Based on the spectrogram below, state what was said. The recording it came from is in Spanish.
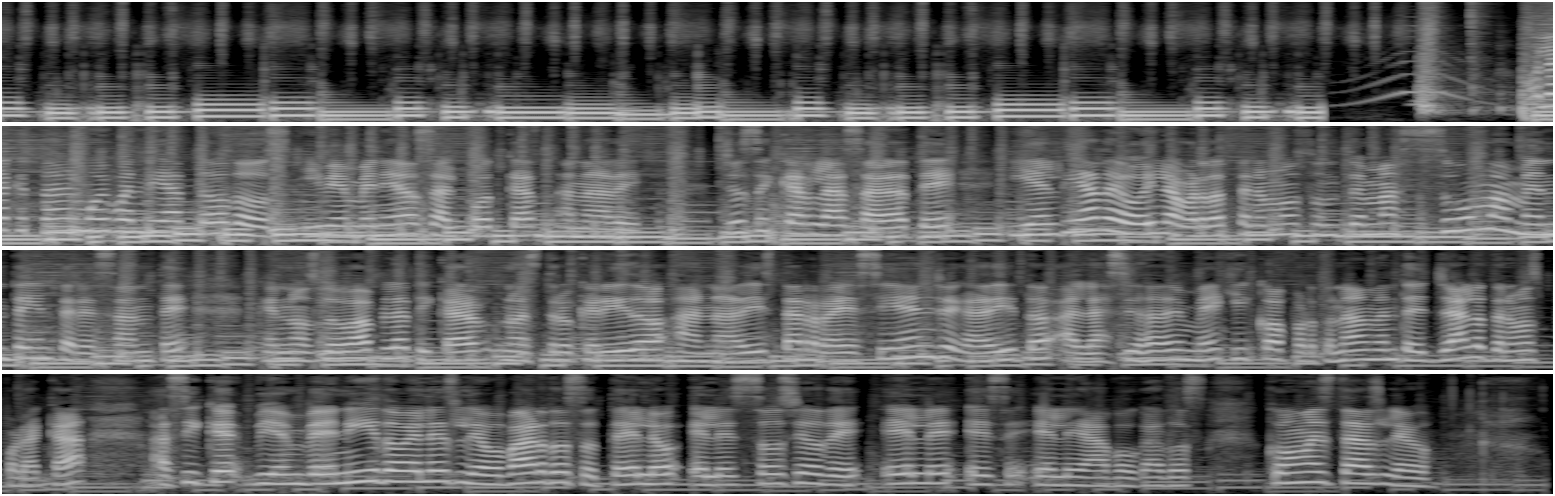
Thank you. Hola, ¿qué tal? Muy buen día a todos y bienvenidos al podcast ANADE. Yo soy Carla Zárate y el día de hoy la verdad tenemos un tema sumamente interesante que nos lo va a platicar nuestro querido anadista recién llegadito a la Ciudad de México. Afortunadamente ya lo tenemos por acá, así que bienvenido. Él es Leobardo Sotelo, él es socio de LSL Abogados. ¿Cómo estás, Leo?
